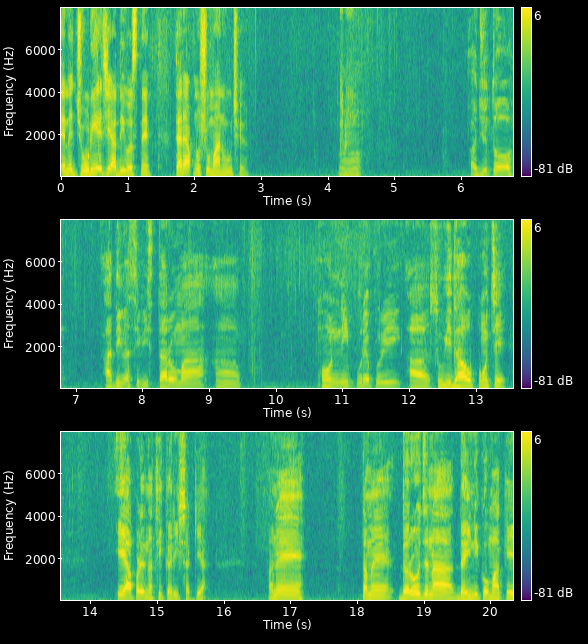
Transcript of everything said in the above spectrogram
એને જોડીએ છીએ આ દિવસને, ત્યારે આપનું શું માનવું છે? હજુ તો આદિવાસી વિસ્તારોમાં ફોનની પૂરેપૂરી સુવિધાઓ પહોંચે એ આપણે નથી કરી શક્યા. અને તમે દરરોજના દૈનિકોમાં કે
